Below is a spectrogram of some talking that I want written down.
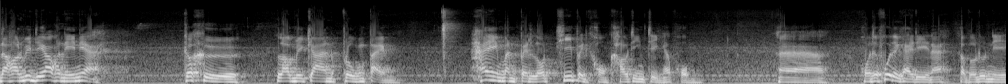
ดาฮอนวิดีโอคันนี้เนี่ยก็คือเรามีการปรุงแต่งให้มันเป็นรถที่เป็นของเขาจริง ๆ ครับผมอ่าผมจะพูดยังไงดีนะ กับรถรุ่นนี้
